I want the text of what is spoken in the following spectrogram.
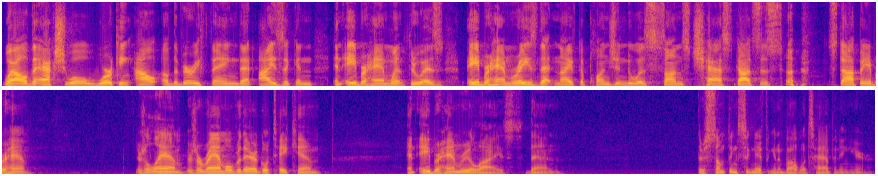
Well, the actual working out of the very thing that Isaac and, and Abraham went through. As Abraham raised that knife to plunge into his son's chest, God says, Stop, Abraham. There's a lamb, there's a ram over there. Go take him. And Abraham realized then there's something significant about what's happening here.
